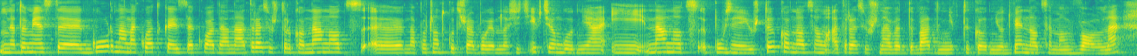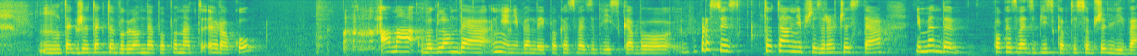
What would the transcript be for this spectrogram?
Natomiast e, górna nakładka jest zakładana teraz już tylko na noc. E, na początku trzeba było ją nosić i w ciągu dnia i na noc, później już tylko nocą, a teraz już nawet dwa dni w tygodniu, dwie noce mam wolne. Mm, Także tak to wygląda po ponad roku. Ona wygląda, nie, nie będę jej pokazywać z bliska, bo po prostu jest totalnie przezroczysta. Nie będę pokazywać z bliska, bo to jest obrzydliwe.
